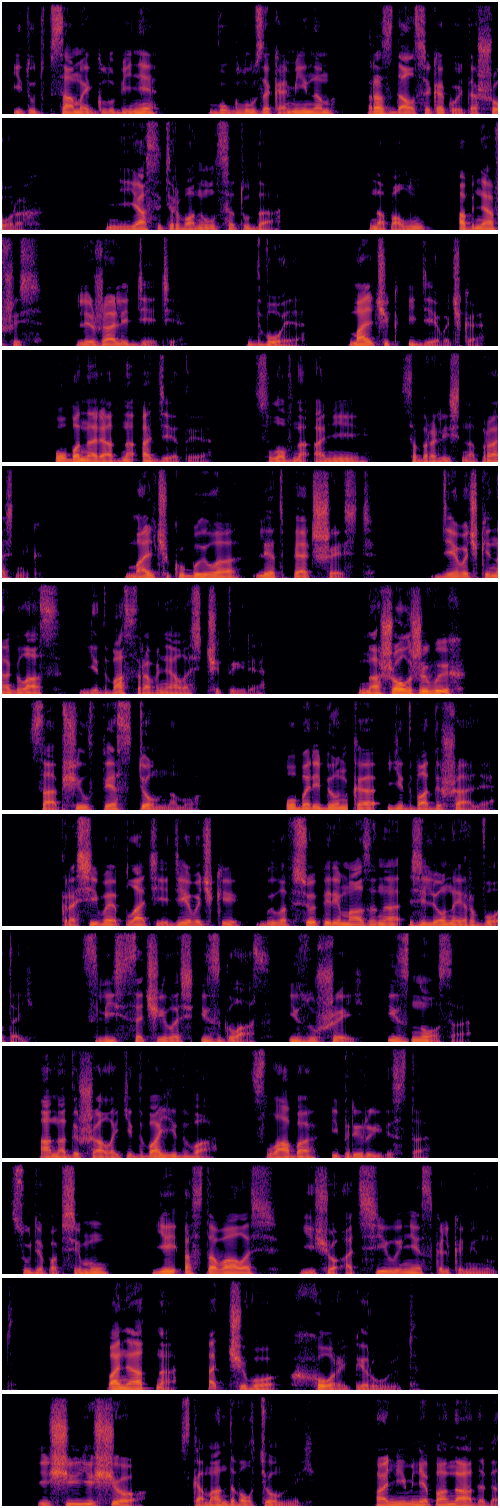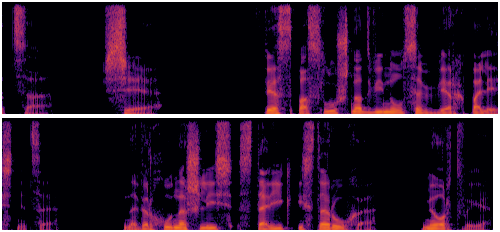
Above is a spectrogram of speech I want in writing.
И тут в самой глубине, в углу за камином, раздался какой-то шорох. Неясыть рванулся туда. На полу, обнявшись, лежали дети. Двое. Мальчик и девочка. Оба нарядно одетые, словно они собрались на праздник. Мальчику было лет пять-шесть. Девочке на глаз едва сравнялось четыре. «Нашел живых!» — сообщил Фес темному. Оба ребенка едва дышали. Красивое платье девочки было все перемазано зеленой рвотой. Слизь сочилась из глаз, из ушей, из носа. Она дышала едва-едва, слабо и прерывисто. Судя по всему, ей оставалось еще от силы несколько минут. Понятно, от чего хоры пируют. «Ищи еще!» — скомандовал темный. «Они мне понадобятся. Все». Фес послушно двинулся вверх по лестнице. Наверху нашлись старик и старуха, мертвые,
